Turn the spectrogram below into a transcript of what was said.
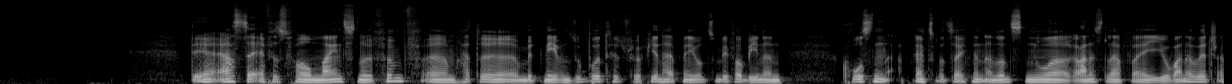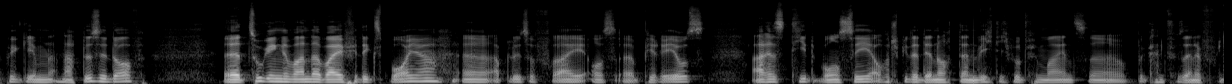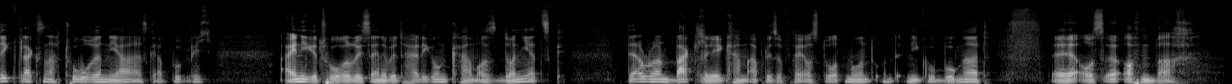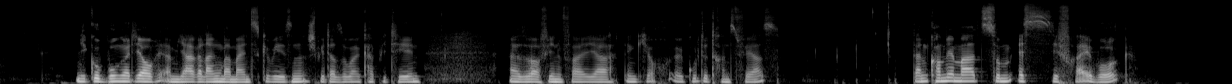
Der erste FSV Mainz 05 ähm, hatte mit Neven Subotic für 4,5 Millionen zum BVB einen großen Abgang zu verzeichnen. Ansonsten nur Ranislav Jovanovic abgegeben nach Düsseldorf. Äh, Zugänge waren dabei Felix Borja, äh, ablösefrei aus äh, Piräus. Aristide Bonset, auch ein Spieler, der noch dann wichtig wird für Mainz, äh, bekannt für seine Flickflacks nach Toren. Ja, es gab wirklich einige Tore durch seine Beteiligung, kam aus Donetsk. Daron Buckley kam ablösefrei aus Dortmund und Nico Bungert äh, aus äh, Offenbach. Nico Bungert ja auch ähm, jahrelang bei Mainz gewesen, später sogar Kapitän. Also auf jeden Fall, ja, denke ich auch äh, gute Transfers. Dann kommen wir mal zum SC Freiburg.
